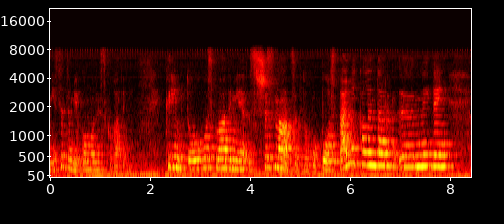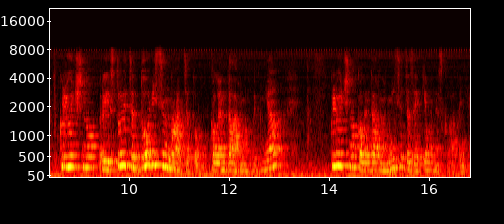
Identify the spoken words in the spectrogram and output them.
місяцем, в якому вони складені. Крім того, складені з 16 по останній календарний день включно реєструються до 18 календарного дня, включно календарного місяця, за яким вони складені.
